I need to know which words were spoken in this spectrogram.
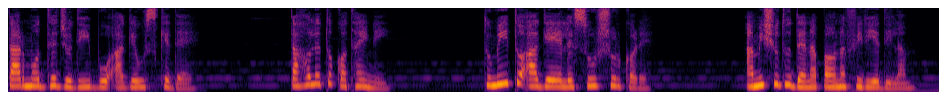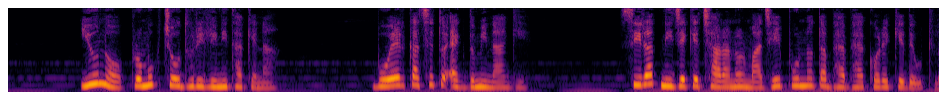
তার মধ্যে যদি বউ আগে উস্কে দেয়, তাহলে তো কথাই নেই। তুমিই তো আগে এলে সুরসুর করে। আমি শুধু দেনা পাওনা ফিরিয়ে দিলাম। ইউনো, প্রমুখ চৌধুরী লিনি থাকে না। বউয়ের কাছে তো একদমই না গি সিরাত নিজেকে ছাড়ানোর মাঝেই পূর্ণতা ভ্যা ভ্যা করে কেঁদে উঠল।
